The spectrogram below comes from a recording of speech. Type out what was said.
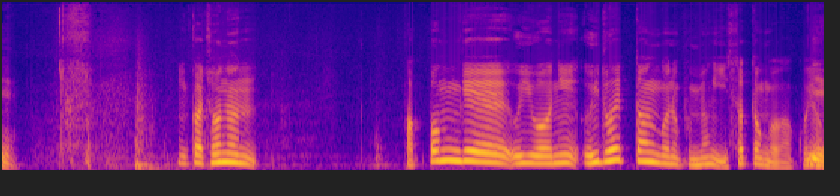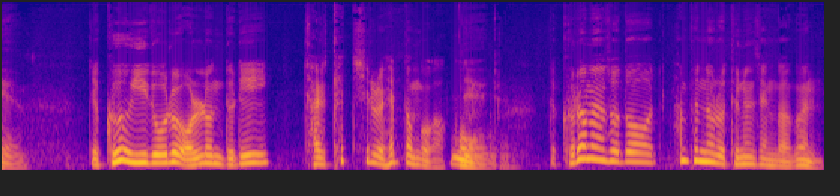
예. 그러니까 저는 박범계 의원이 의도했던 거는 분명히 있었던 것 같고요. 예. 이제 그 의도를 언론들이 잘 캐치를 했던 것 같고 예. 그러면서도 한편으로 드는 생각은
